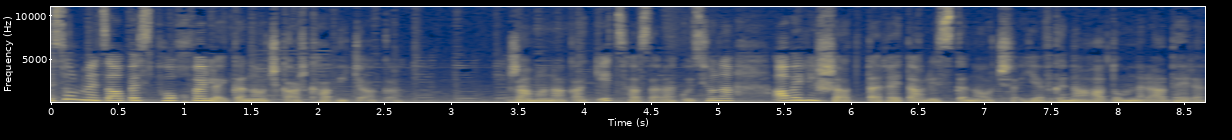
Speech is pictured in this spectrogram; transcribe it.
Այսօր մեծապես փոխվել է կնոջ կարգավիճակը։ Ժամանակակից հասարակությունը ավելի շատ տեղ է տալիս կնոջը եւ գնահատում նրա դերը։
